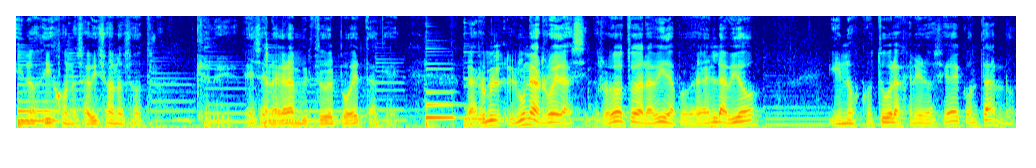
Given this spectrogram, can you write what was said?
Y nos dijo, nos avisó a nosotros. Esa es la gran virtud del poeta, que la luna rueda, rodó toda la vida, porque él la vio y nos tuvo la generosidad de contarnos.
